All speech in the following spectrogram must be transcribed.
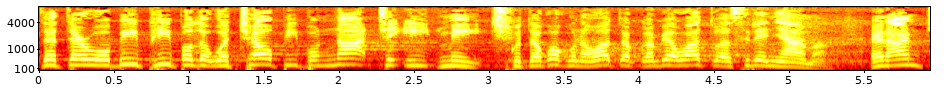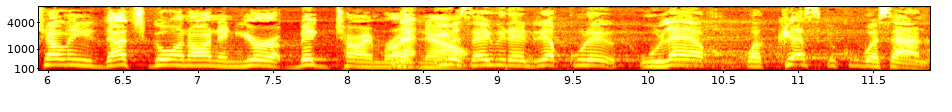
That there will be people that will tell people not to eat meat. Kutakuwa kuna watu wakuambia watu wasile nyama, And I'm telling you, that's going on in Europe big time right na now. sasa hivi inaendelea kule Ulaya kwa kiasi kikubwa sana.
